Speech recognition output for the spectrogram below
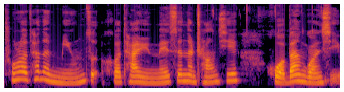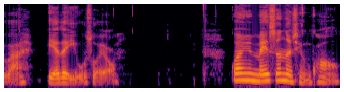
除了他的名字和他与梅森的长期伙伴关系以外，别的一无所有。关于梅森的情况，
